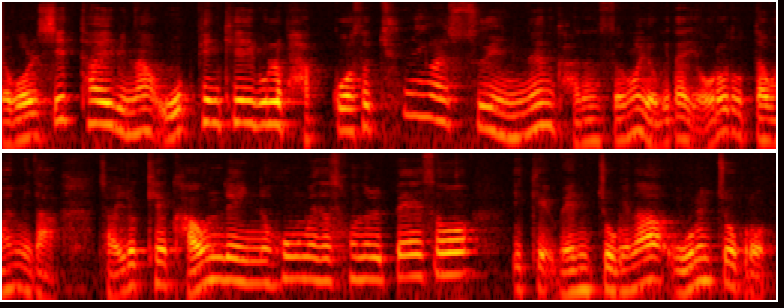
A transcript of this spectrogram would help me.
이걸 C타입이나 5핀 케이블로 바꿔서 튜닝할 수 있는 가능성을 여기다 열어뒀다고 합니다. 자 이렇게 가운데 있는 홈에서 선을 빼서 이렇게 왼쪽이나 오른쪽으로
